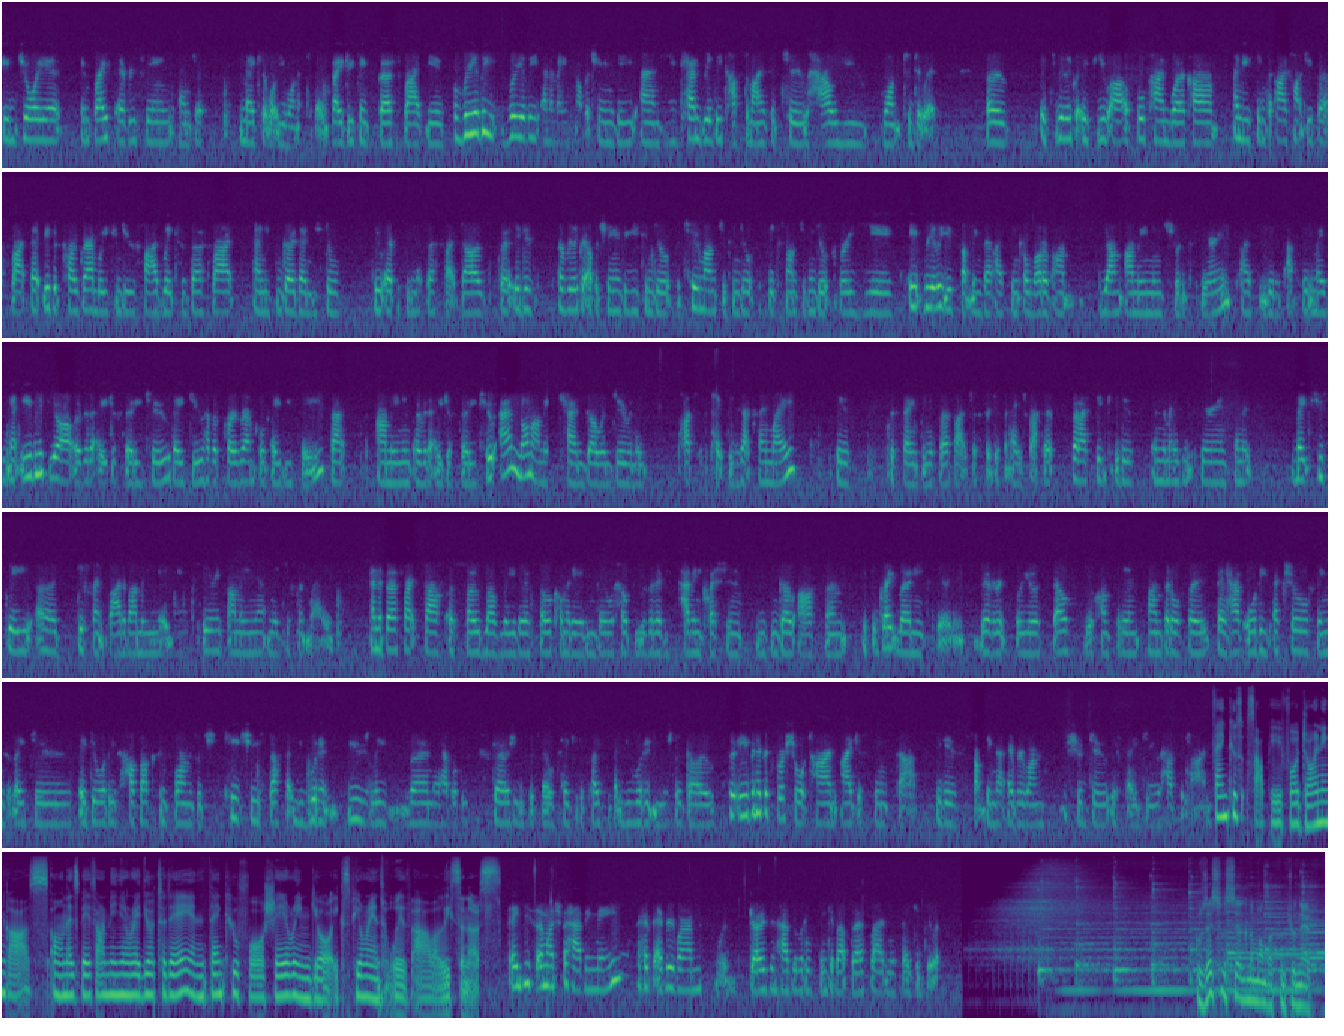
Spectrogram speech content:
enjoy it, embrace everything, and just make it what you want it to be. I do think Birthright is really, really an amazing opportunity, and you can really customize it to how you want to do it. So it's really good if you are a full-time worker and you think that I can't do birthright. There is a program where you can do five weeks of birthright and you can go there and you still do everything that birthright does. So it is a really great opportunity. You can do it for two months, you can do it for six months, you can do it for a year. It really is something that I think a lot of um, young Armenians should experience. I think it is absolutely amazing. And even if you are over the age of 32, they do have a program called ABC that Armenians over the age of 32 and non-Armenians can go and do and they participate the exact same way. It is the same thing as birthright, just for a different age bracket. But I think it is an amazing experience and it makes you see a different side of Armenia. You experience Armenia in a different way. And the birthright staff are so lovely. They're so accommodating. They will help you with any questions. You can go ask them. It's a great learning experience, whether it's for yourself, your confidence, um, but also they have all these extra things that they do. They do all these hubbocks and forums which teach you stuff that you wouldn't usually learn. They have all these excursions which they will take you to places that you wouldn't usually go. So even if it's for a short time, I just think that it is something that everyone should do if they do have the time. Thank you, Salpi, for joining us on SBS Armenian Radio today, and thank you for sharing your experience with our listeners. Thank you so much for having me. I hope everyone goes and has a little think about birthright and if they could do it. Կուզես լսել նման բանություններ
